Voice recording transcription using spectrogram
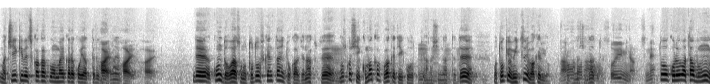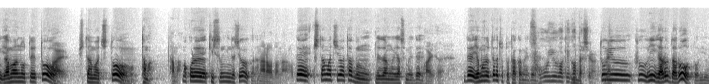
まあ、地域別価格を前からこうやってるんですはいよね。はいはい。で今度はその都道府県単位とかじゃなくて、うんもう少し細かく分けていこうっていう話になってて、うんうんうんうんまあ、東京は3つに分けるよっていう話になって。そういう意味なんですね。とこれは多分山手とはい下町うんと多摩、玉。まあ、これ気質みんな違うからなるほどなるほで下町は多分値段が安めで、ど。はいはい。で山手がちょっと高めでそういう分け方してるんですね。というふうにやるだろうという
